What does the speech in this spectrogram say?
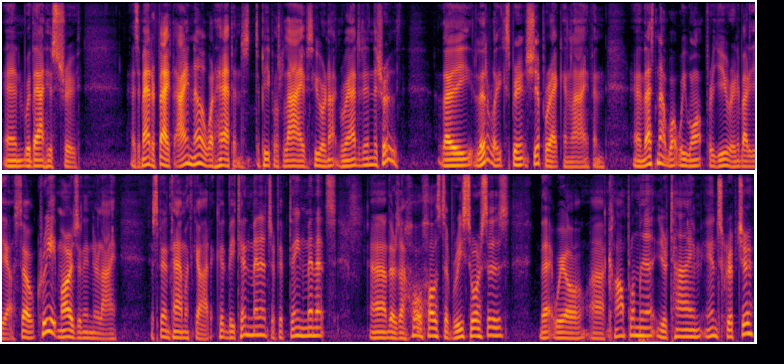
and without His truth. As a matter of fact, I know what happens to people's lives who are not grounded in the truth. They literally experience shipwreck in life, and and that's not what we want for you or anybody else. So create margin in your life to spend time with God. It could be 10 minutes or 15 minutes. Uh, there's a whole host of resources that will uh, complement your time in Scripture.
